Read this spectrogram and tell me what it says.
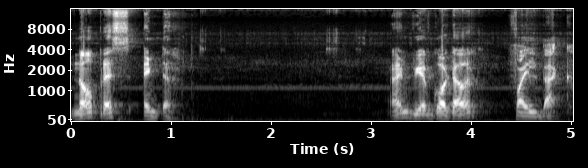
Now press enter and we have got our file back.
